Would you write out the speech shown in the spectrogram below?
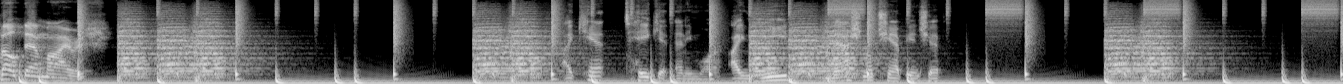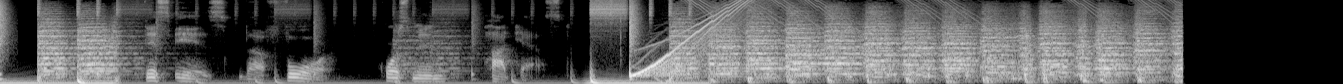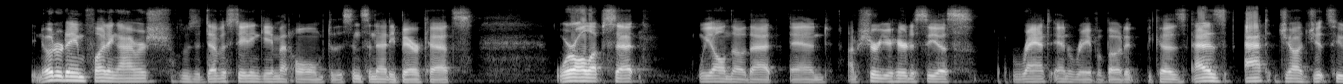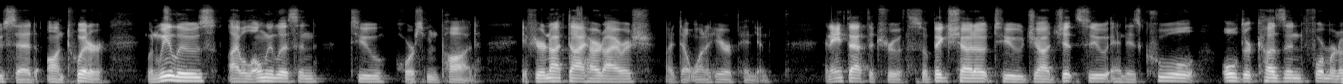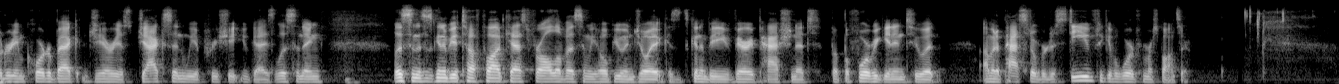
about them Irish? I can't take it anymore. I need a national championship. This is the Four Horsemen Podcast. The Notre Dame Fighting Irish lose a devastating game at home to the Cincinnati Bearcats. We're all upset. We all know that. And I'm sure you're here to see us rant and rave about it because, as at Jajitsu said on Twitter, when we lose, I will only listen to Horseman Pod. If you're not diehard Irish, I don't want to hear opinion. And ain't that the truth? So big shout out to Jajitsu and his cool older cousin, former Notre Dame quarterback Jarious Jackson. We appreciate you guys listening. Listen, this is going to be a tough podcast for all of us, and we hope you enjoy it because it's going to be very passionate. But before we get into it, I'm going to pass it over to Steve to give a word from our sponsor.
